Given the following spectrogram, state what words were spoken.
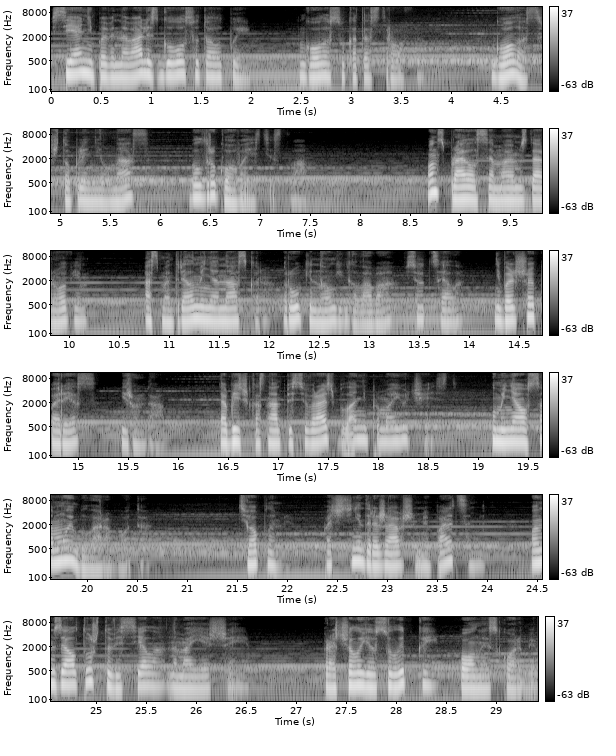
Все они повиновались голосу толпы, голосу катастрофы. Голос, что пленил нас, был другого естества. Он справился о моем здоровье, осмотрел меня наскоро, руки, ноги, голова, все цело, небольшой порез, ерунда. Табличка с надписью «Врач» была не про мою честь. У меня у самой была работа. Теплыми, почти не дрожавшими пальцами он взял ту, что висела на моей шее. Прочел ее с улыбкой, полной скорби.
